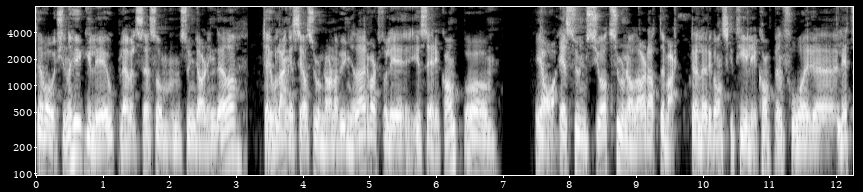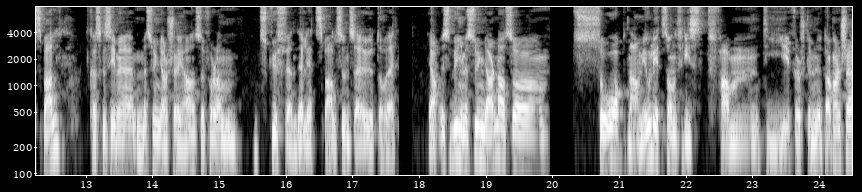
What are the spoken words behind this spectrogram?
Det var jo ikke noe hyggelig opplevelse som sunndaling, det. da. Det er jo lenge siden Surndalen har vunnet der, i hvert fall i, i seriekamp. og ja, jeg syns jo at Surnadal etter hvert, eller ganske tidlig i kampen, får uh, lett spill. Hva skal jeg si med, med Sunndalsøya, så får de skuffende lett spill, syns jeg, utover. Ja, Hvis vi begynner med Sunndalen, så, så åpner de jo litt sånn frist fem-ti første minutter, kanskje.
